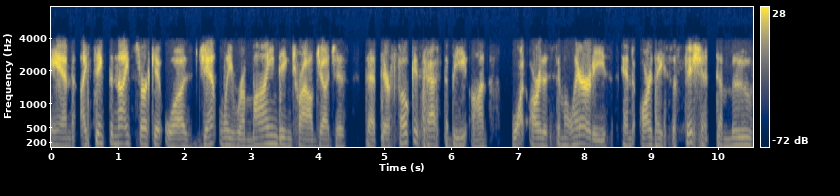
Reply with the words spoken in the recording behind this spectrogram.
And I think the Ninth Circuit was gently reminding trial judges that their focus has to be on what are the similarities and are they sufficient to move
